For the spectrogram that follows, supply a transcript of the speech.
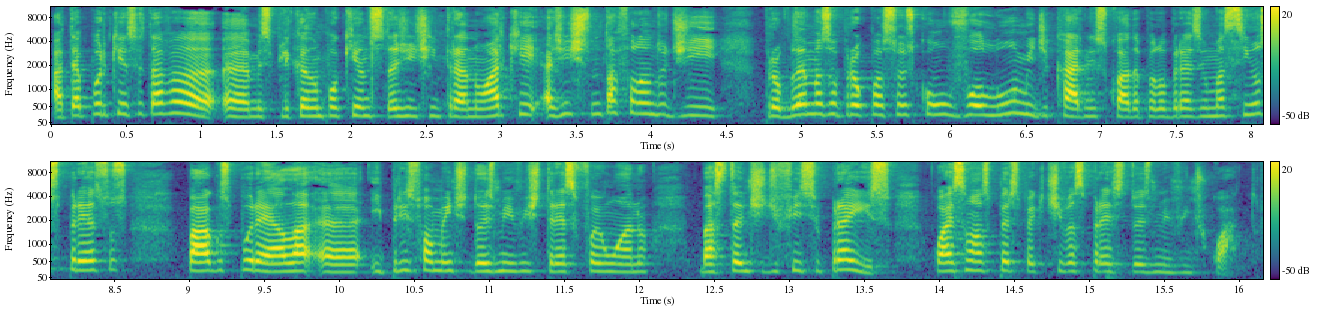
Até porque você estava é, me explicando um pouquinho antes da gente entrar no ar que a gente não está falando de problemas ou preocupações com o volume de carne escoada pelo Brasil, mas sim os preços pagos por ela é, e principalmente 2023 que foi um ano bastante difícil para isso. Quais são as perspectivas para esse 2024?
